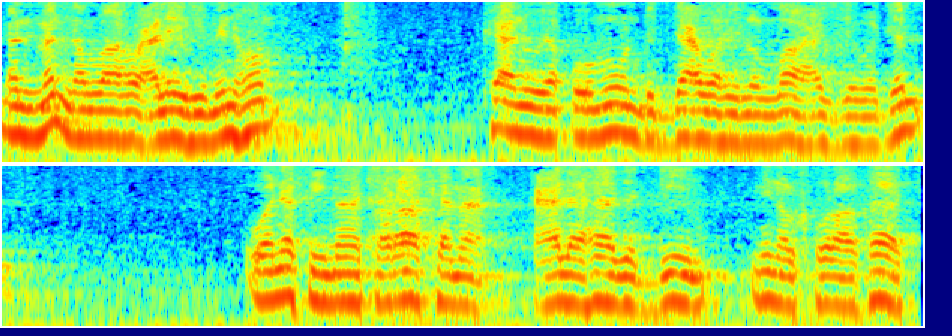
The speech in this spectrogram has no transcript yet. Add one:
من من الله عليه منهم كانوا يقومون بالدعوة إلى الله عز وجل. ونفي ما تراكم على هذا الدين من الخرافات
